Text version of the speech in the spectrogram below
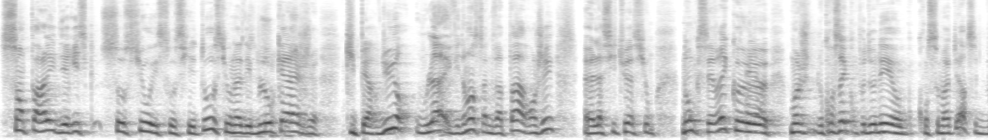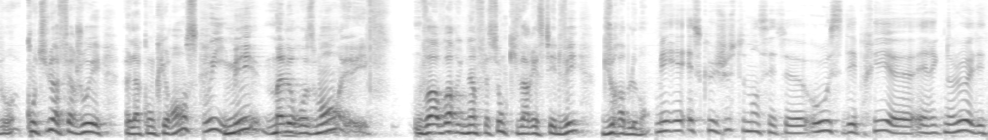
sans parler des risques sociaux et sociétaux, si on a des blocages qui perdurent, où là, évidemment, ça ne va pas arranger la situation. Donc, c'est vrai que, moi, le conseil qu'on peut donner aux consommateurs, c'est de continuer à faire jouer la concurrence. Mais malheureusement, on va avoir une inflation qui va rester élevée durablement. Mais est-ce que justement cette euh, hausse des prix, Eric euh, Nolot, elle est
